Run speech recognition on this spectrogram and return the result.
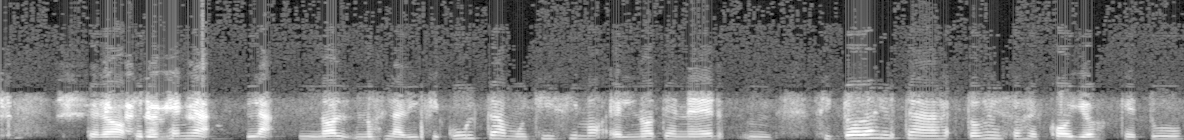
Pero, esa es pero. Eugenia, la, no, nos la dificulta muchísimo el no tener, mm, si todas estas, todos esos escollos que tú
